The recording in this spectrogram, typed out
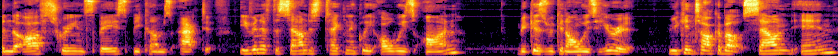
when the off-screen space becomes active. Even if the sound is technically always on, because we can always hear it, we can talk about sound in,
